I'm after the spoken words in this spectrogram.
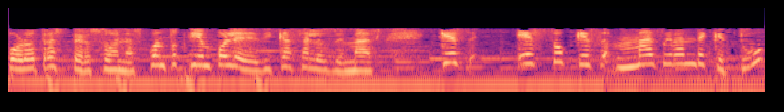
por otras personas, cuánto tiempo le dedicas a los demás, qué es eso que es más grande que tú.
